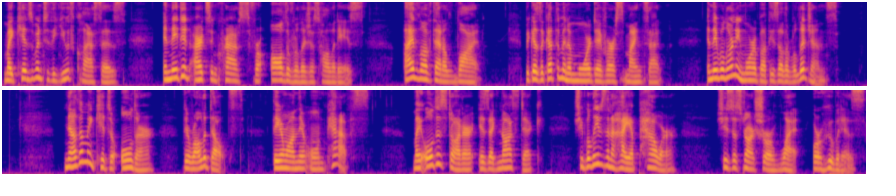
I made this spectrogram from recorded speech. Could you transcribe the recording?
My kids went to the youth classes and they did arts and crafts for all the religious holidays. I loved that a lot because it got them in a more diverse mindset and they were learning more about these other religions. Now that my kids are older, they're all adults. They are on their own paths. My oldest daughter is agnostic. She believes in a higher power. She's just not sure what or who it is.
